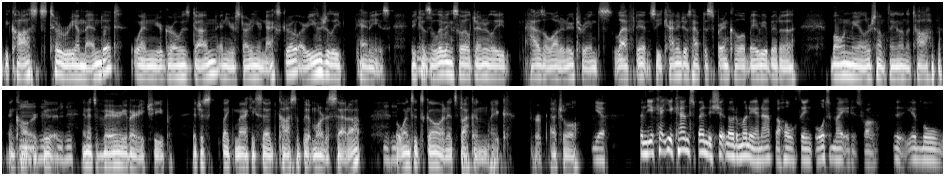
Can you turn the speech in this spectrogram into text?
the costs to re-amend it when your grow is done and you're starting your next grow are usually pennies because the living soil generally has a lot of nutrients left in. So you kind of just have to sprinkle maybe a bit of bone meal or something on the top and call it Mhm, good. mhm, And it's very, very cheap. It just like Mackie said, costs a bit more to set up. mhm. But once it's going, it's fucking like perpetual. Yeah, and you can you can spend a shitload of money and have the whole thing automated as well. It it will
